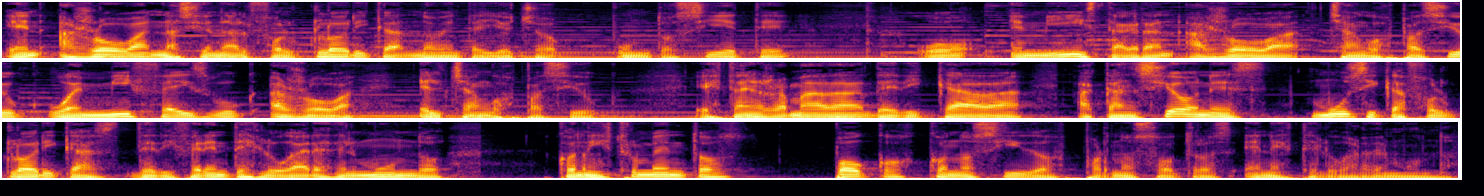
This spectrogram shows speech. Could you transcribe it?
en arroba nacional folclórica 98.7 o en mi Instagram arroba changospasiuk o en mi Facebook arroba el. Esta enramada dedicada a canciones, músicas folclóricas de diferentes lugares del mundo con instrumentos pocos conocidos por nosotros en este lugar del mundo.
